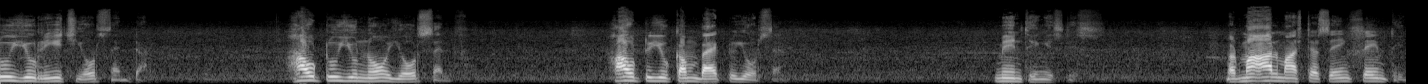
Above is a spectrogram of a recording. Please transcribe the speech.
do you reach your center? How do you know yourself? How do you come back to yourself? Main thing is this. But ma- all masters saying same thing.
